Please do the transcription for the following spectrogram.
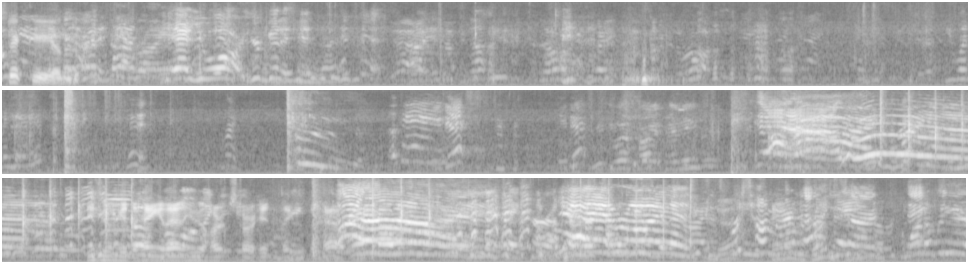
stick end. Yeah, you are. You're good at hitting. Hit it. You want to hit it? Hit it. Come on. Ooh. Okay. Hit it. Hit it. You want to try it, Minnie? He's gonna get the hang of that and he's gonna start- start hitting things with the hat. I'm gonna take her up. Yeah, Ryan. This is first time around Ryan's turn. Thank you.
